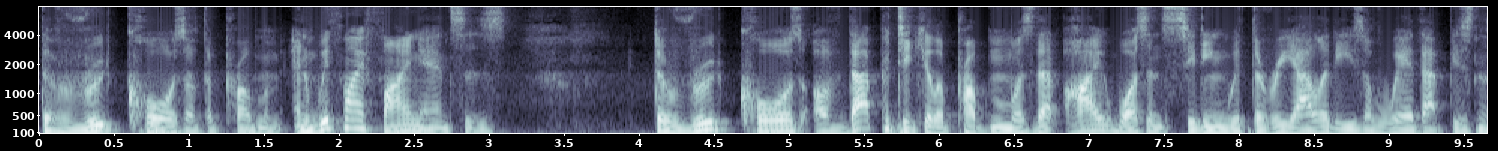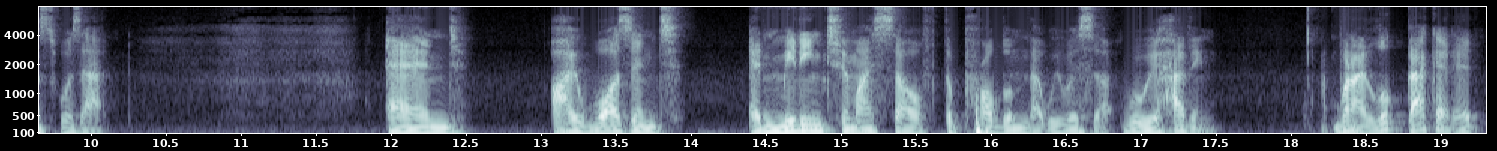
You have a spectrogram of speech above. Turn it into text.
the root cause of the problem. And with my finances, the root cause of that particular problem was that I wasn't sitting with the realities of where that business was at. And I wasn't admitting to myself the problem that we were, we were having. When I look back at it,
